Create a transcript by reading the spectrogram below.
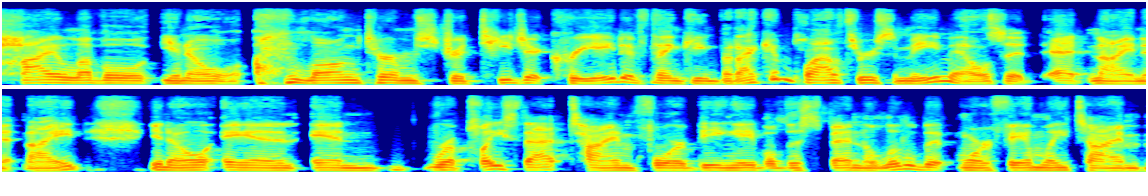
high level, you know, long term strategic creative thinking, but I can plow through some emails at, at nine at night, you know, and, and replace that time for being able to spend a little bit more family time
